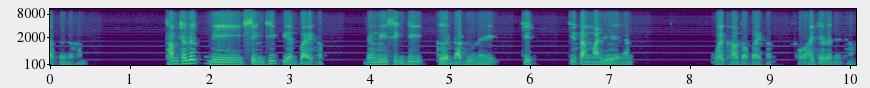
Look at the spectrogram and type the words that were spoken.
ดับเลยหรอครับทำชลึกมีสิ่งที่เปลี่ยนไปครับ ยังมีสิ่งที่เกิดดับอยู่ในจิตที่ตั้งมั่นอยู่อย่างนั้น ไว้คราวต่อไปครับ ขอให้เจริญในธรรม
